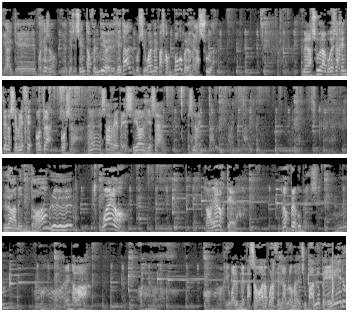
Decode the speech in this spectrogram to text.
Y al que, pues eso, y al que se sienta ofendido y el que tal, pues igual me pasa un poco, pero me la suda. Me la suda porque esa gente no se merece otra cosa. ¿eh? Esa represión y esa... Es lamentable, lamentable. Lamentable. Bueno, todavía nos queda. No os preocupéis. Ah, venga, va. Ah, ah, igual me he pasado ahora por hacer la broma de chuparlo, pero...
